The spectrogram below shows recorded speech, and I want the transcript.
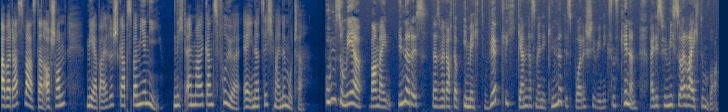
Aber das war's dann auch schon. Mehr Bayerisch gab's bei mir nie. Nicht einmal ganz früher, erinnert sich meine Mutter. Umso mehr war mein Inneres, dass ich mir gedacht habe, ich möchte wirklich gern, dass meine Kinder das Bayerische wenigstens kennen, weil das für mich so ein Reichtum war.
